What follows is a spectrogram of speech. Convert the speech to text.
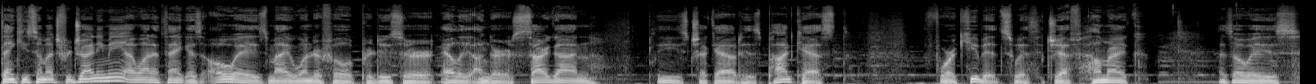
Thank you so much for joining me. I want to thank, as always, my wonderful producer, Eli Unger Sargon. Please check out his podcast, Four Cubits with Jeff Helmreich. As always,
